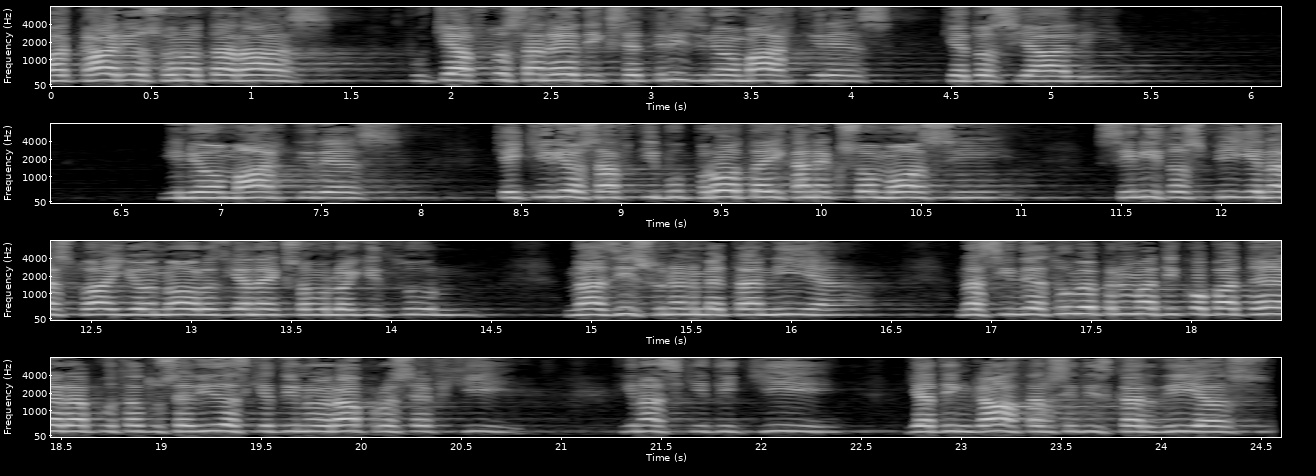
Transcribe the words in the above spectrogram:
Μακάριος ο Νοταράς που και αυτός ανέδειξε τρεις νεομάρτυρες και τόσοι άλλοι. Οι νεομάρτυρες και κυρίως αυτοί που πρώτα είχαν εξομώσει συνήθως πήγαιναν στο Άγιο Όρος για να εξομολογηθούν, να ζήσουν εν μετανία, να συνδεθούν με πνευματικό πατέρα που θα τους εδίδασκε την ωραία προσευχή, την ασκητική για την κάθαρση της καρδίας,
